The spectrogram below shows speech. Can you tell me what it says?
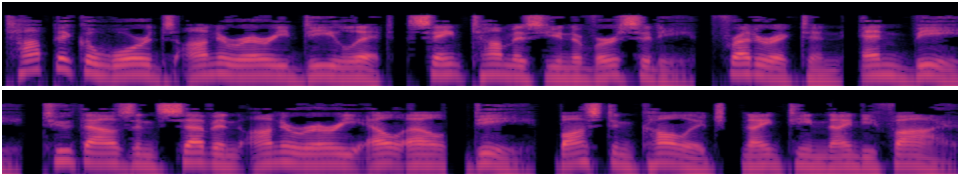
Topic awards Honorary D. Lit., St. Thomas University, Fredericton, N.B., 2007 Honorary LL.D., Boston College, 1995.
